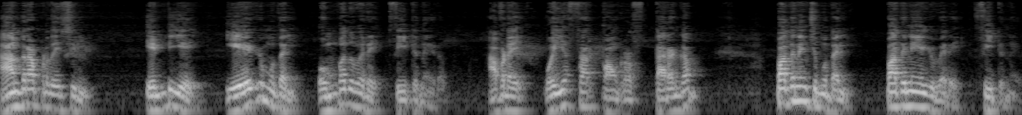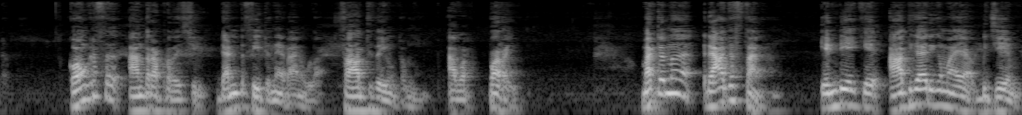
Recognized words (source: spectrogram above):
ആന്ധ്രാപ്രദേശിൽ എൻ ഡി എ ഏഴ് മുതൽ ഒമ്പത് വരെ സീറ്റ് നേടും. അവിടെ വൈ എസ് ആർ കോൺഗ്രസ് തരംഗം പതിനഞ്ച് മുതൽ പതിനേഴ് വരെ സീറ്റ് നേടും. കോൺഗ്രസ് ആന്ധ്രാപ്രദേശിൽ രണ്ട് സീറ്റ് നേടാനുള്ള സാധ്യതയുണ്ടെന്നും അവർ പറയും. മറ്റൊന്ന് രാജസ്ഥാനാണ്. എൻ ഡി എക്ക് ആധികാരികമായ വിജയം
